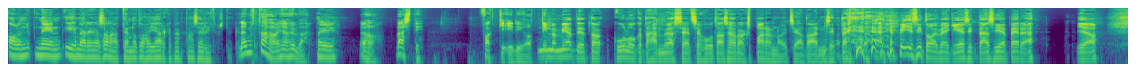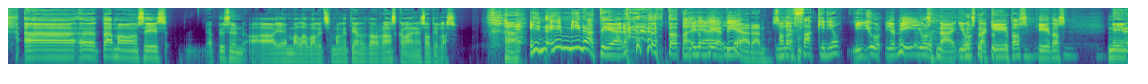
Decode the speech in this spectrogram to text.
Olen niin ihmeellinen sana, että en mä tuohon järkevämpää selitystä. No, mutta tämähän on ihan hyvä. Niin. Joo. Västi. Fakki-idiootti. Niin mä mietin, että kuuluuko tähän myös se, että se huutaa seuraavaksi paranoit sieltä aina sitten biisitoiveikin esittää siihen perään. Joo. Ää, tämä on siis, ja pysyn aiemmalla valitsemalla, tiedän, että tämä on ranskalainen sotilas. Häh? En, en minä tiedä. tota, eikö le- tiedän. Le Sanois, fuck idiot. ju, ju, niin, just näin, just näin. Kiitos, kiitos. Niin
